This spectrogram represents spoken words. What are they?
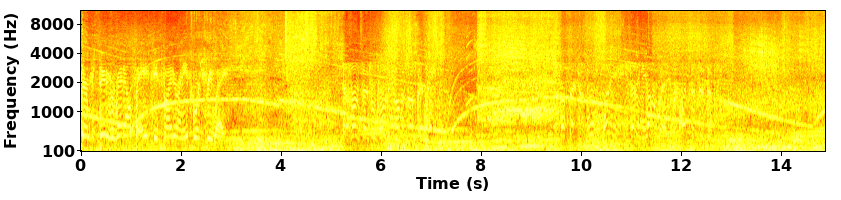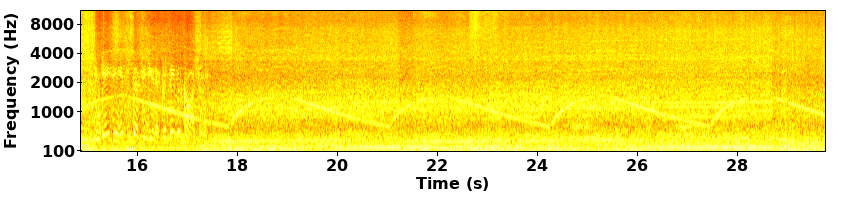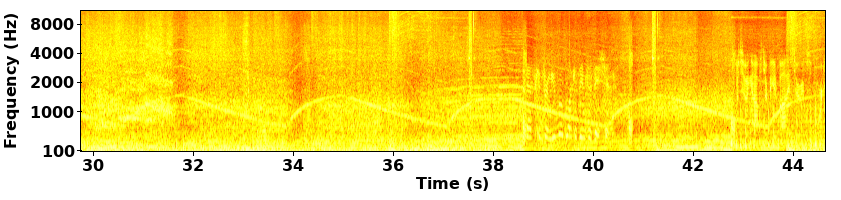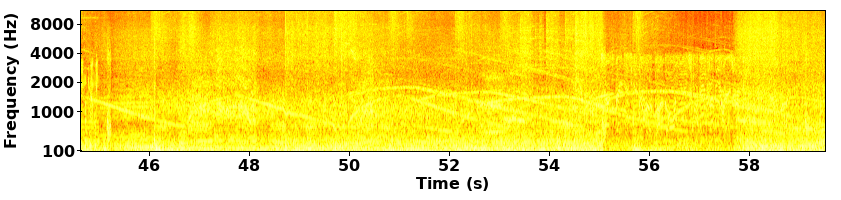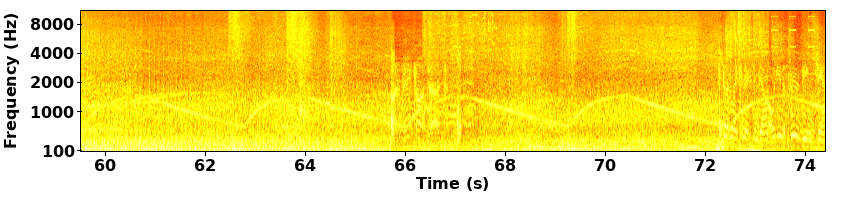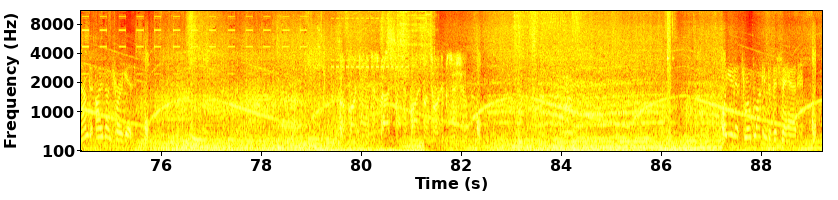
They're in pursuit of a red Alfa 8C Spider on East Gorge Freeway. Confirm Central closing in on the suspect. Wait! Suspect is portal 180, heading the other way. Request assistance. Engaging interceptor unit. Proceed with caution. That's confirmed. Your roadblock is in position. Satellite connection down. All units three are being jammed. Eyes on target. Upline unit dispatch, please advise on target position. All units roadblock in position ahead.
